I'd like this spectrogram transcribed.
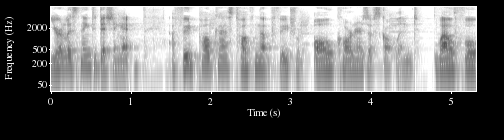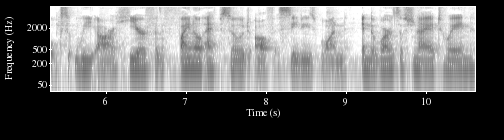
You're listening to Dishing It, a food podcast talking up food from all corners of Scotland. Well, folks, we are here for the final episode of Series 1. In the words of Shania Twain,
